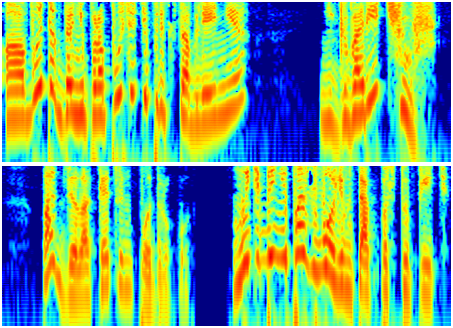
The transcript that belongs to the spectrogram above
А вы тогда не пропустите представление. Не говори чушь, поддела Кэтлин под руку. Мы тебе не позволим так поступить.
